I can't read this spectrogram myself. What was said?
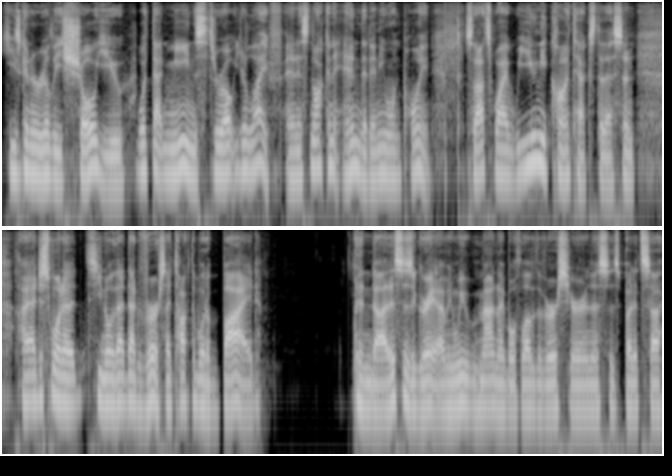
he's going to really show you what that means throughout your life, and it's not going to end at any one point. So that's why we you need context to this, and I, I just want to, you know, that that verse I talked about abide and uh, this is a great. I mean, we Matt and I both love the verse here, and this is, but it's uh,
